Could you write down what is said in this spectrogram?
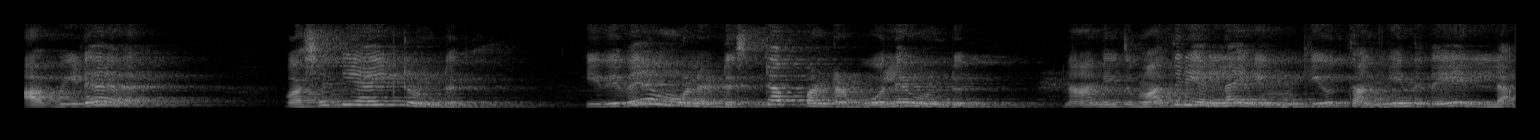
அவ்விட வசதியாயிட்டுண்டு. இதுவே உங்களை டிஸ்டர்ப் பண்ணுற போலே உண்டு. நான் இது மாதிரி எல்லாம் எங்கேயும் தங்கினதே இல்லை.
